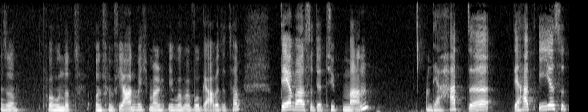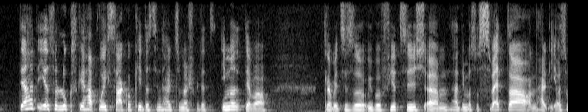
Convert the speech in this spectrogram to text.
also vor 105 Jahren, wo ich mal irgendwann mal wo gearbeitet habe, der war so der Typ Mann und der hatte, der hat eher so, der hat eher so Looks gehabt, wo ich sage, okay, das sind halt zum Beispiel jetzt immer, der war ich glaube, jetzt ist er über 40, ähm, hat immer so Sweater und halt eher so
